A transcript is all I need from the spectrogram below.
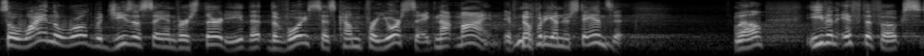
So, why in the world would Jesus say in verse 30 that the voice has come for your sake, not mine, if nobody understands it? Well, even if the folks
